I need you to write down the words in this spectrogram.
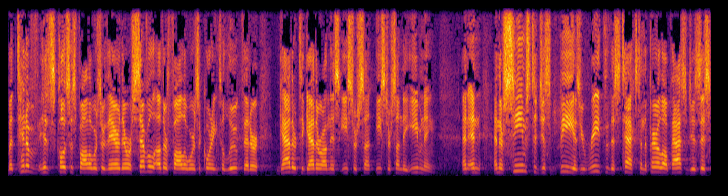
but 10 of his closest followers are there. There are several other followers, according to Luke, that are gathered together on this Easter, Easter Sunday evening. And, and, and there seems to just be, as you read through this text and the parallel passages, this,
